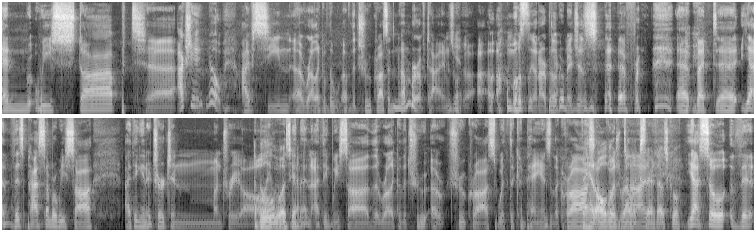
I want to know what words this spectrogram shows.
and we stopped. Uh, actually, no, I've seen a relic of the of the true cross a number of times, uh, uh, mostly on our pilgrimages. For- uh, but uh, yeah, this past summer we saw. I think in a church in Montreal. I believe it was, yeah. And then I think we saw the relic of the true uh, true cross with the companions of the cross. They had all those relics time. there. That was cool. Yeah, so the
